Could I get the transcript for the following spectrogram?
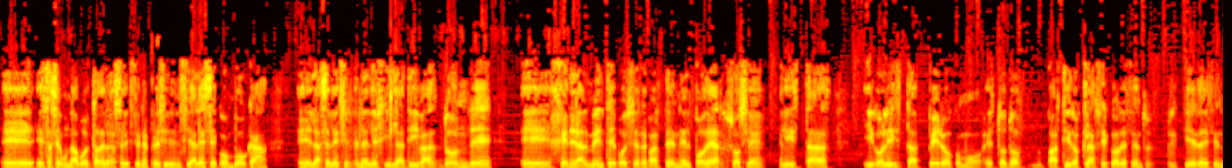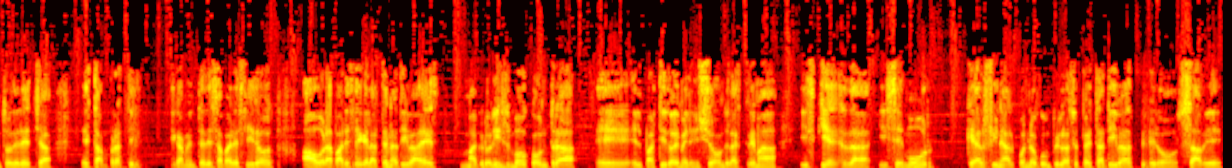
eh, esta segunda vuelta de las elecciones presidenciales se convocan eh, las elecciones legislativas donde eh, generalmente pues se reparten el poder socialistas y golistas, pero como estos dos partidos clásicos de centro izquierda y centro derecha están prácticamente desaparecidos, ahora parece que la alternativa es macronismo contra el partido de Mélenchon, de la extrema izquierda, y Semur, que al final pues no cumplió las expectativas, pero sabe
